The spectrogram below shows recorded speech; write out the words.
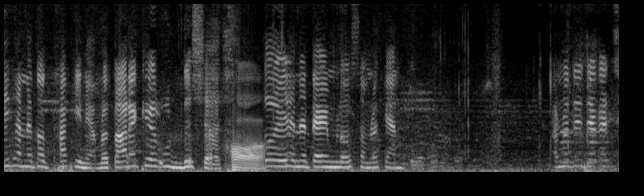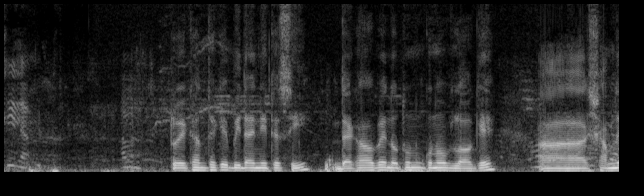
এইখানে তো থাকি না আমরা তারেকের উদ্দেশ্যে আসি হ্যাঁ। তো এখানে টাইম লস আমরা কেন করব। আমরা যে জায়গায় ছিলাম। তো এখান থেকে বিদায় নিতেছি। দেখা হবে নতুন কোনো ব্লগে আর সামনে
